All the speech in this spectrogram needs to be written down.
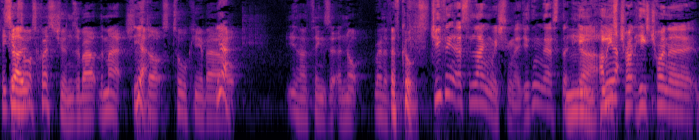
He so, gets asked questions about the match and Yeah. starts talking about Yeah. you know things that are not relevant. of course. Do you think that's the language thing, though? Do you think that's the. No, he, I mean, try, he's trying to.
